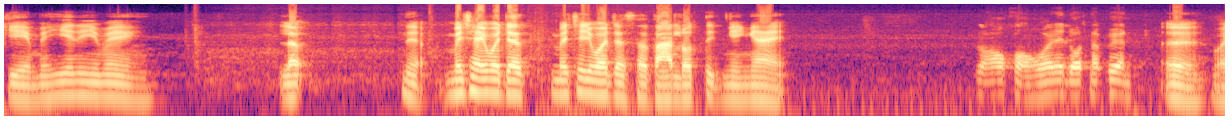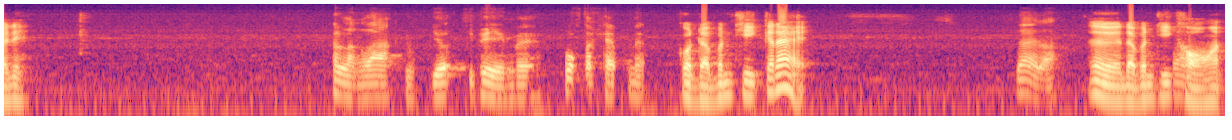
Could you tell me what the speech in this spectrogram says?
เกมไอ้เฮียนี่แม่ง แล้ว เนี่ยไม่ใช่ว่าจะไม่ใช่ว่าจะสตาร์ทรถติดง่ายเราเอาของไว้ในรถนะเพื่อน ๆ เออไว้ดิ ข้างหลังลากอยู่เยอะที่เพลงเลย พวกสแคปเนี่ย กดดับเบิลคลิกก็ได้ ได้เหรอ เออ ดับเบิลคลิกของอะ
